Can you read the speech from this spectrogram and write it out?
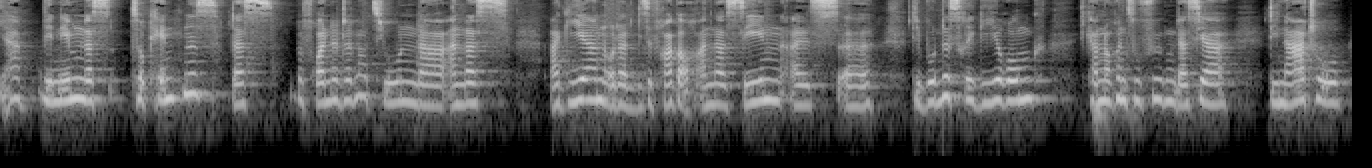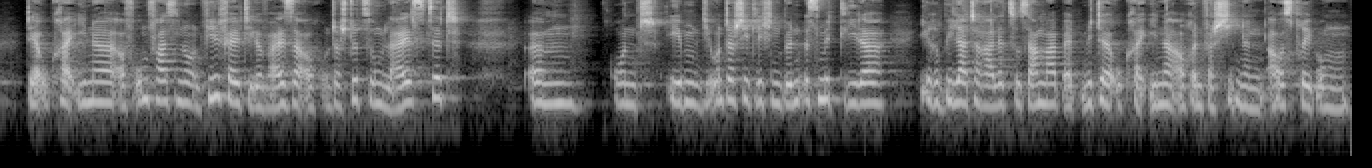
Ja, wir nehmen das zur Kenntnis, dass befreundete Nationen da anders agieren oder diese Frage auch anders sehen als äh, die Bundesregierung. Ich kann noch hinzufügen, dass ja die NATO der Ukraine auf umfassende und vielfältige Weise auch Unterstützung leistet ähm, und eben die unterschiedlichen Bündnismitglieder ihre bilaterale Zusammenarbeit mit der Ukraine auch in verschiedenen Ausprägungen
